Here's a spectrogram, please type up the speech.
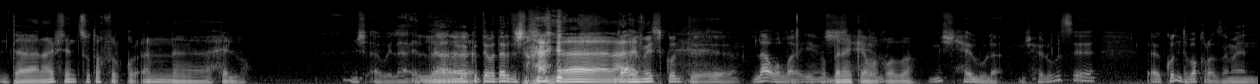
انت أنا عرفت إن صوتك في القرآن آه، حلو. مش قوي لا, لا. أنا كنت بدردش معاك. لا أنا لا عرفت. مش كنت لا والله إيه مش ربنا يكرمك. والله. مش حلو لا مش حلو. بس آه، كنت بقرأ زمان.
